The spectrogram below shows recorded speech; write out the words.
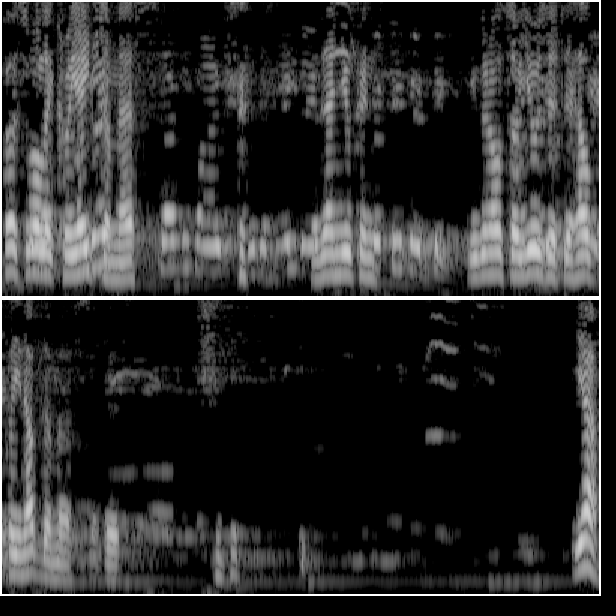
first of all, it creates a mess, 35 with a very and then you can you can also use it to help clean up the mess a bit. yeah,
